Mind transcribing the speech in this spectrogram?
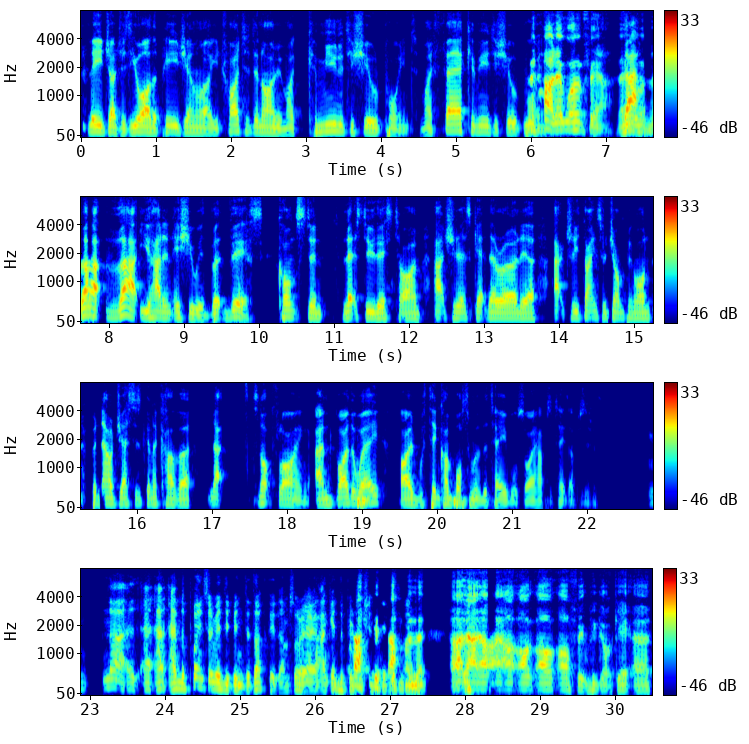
Lee judges, you are the PGMOL. You tried to deny me my community shield point, my fair community shield point. No, point. that weren't fair. That that weren't- that that you had an issue with, but this constant. Let's do this time. Actually, let's get there earlier. Actually, thanks for jumping on. But now Jess is going to cover. That it's not flying. And by the way, I think I'm bottom of the table, so I have to take that position. No, a- a- and the points already been deducted. I'm sorry, I, I get the prediction. I, I, I, I, I, I think we got to get uh,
